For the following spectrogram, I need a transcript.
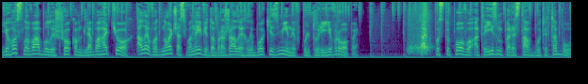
Його слова були шоком для багатьох, але водночас вони відображали глибокі зміни в культурі Європи. Так поступово атеїзм перестав бути табу.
